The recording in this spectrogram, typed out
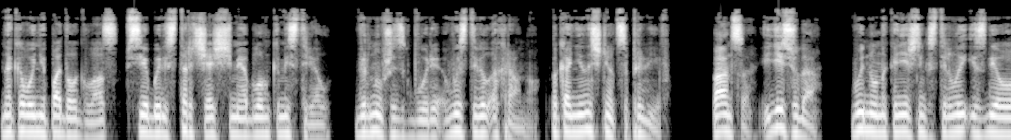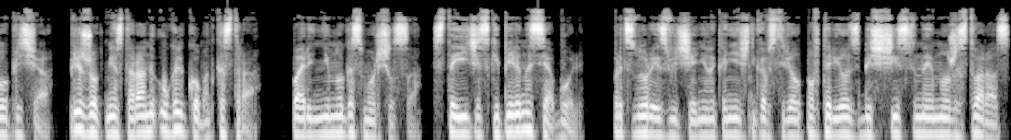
На кого не падал глаз, все были с торчащими обломками стрел. Вернувшись к буре, выставил охрану, пока не начнется прилив. «Панца, иди сюда!» Вынул наконечник стрелы из левого плеча, прижег место раны угольком от костра. Парень немного сморщился, стоически перенося боль. Процедура извлечения наконечников стрел повторилась бесчисленное множество раз.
